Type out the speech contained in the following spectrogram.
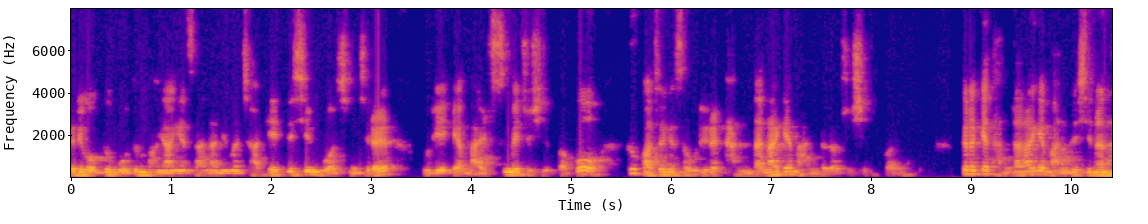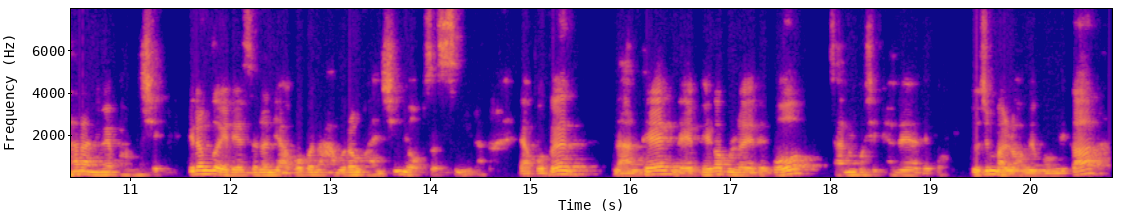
그리고 그 모든 방향에서 하나님은 자기의 뜻이 무엇인지를 우리에게 말씀해 주실 거고 그 과정에서 우리를 단단하게 만들어 주실 거예요. 그렇게 단단하게 만드시는 하나님의 방식 이런 거에 대해서는 야곱은 아무런 관심이 없었습니다. 야곱은 나한테 내 배가 불러야 되고 자는 곳이 편해야 되고 요즘 말로 하면 뭡니까?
